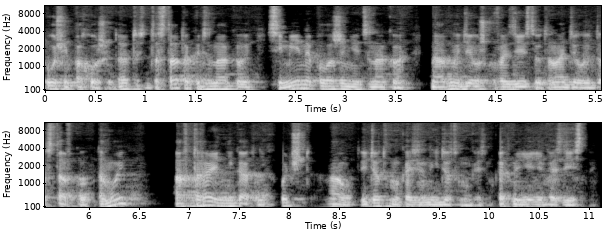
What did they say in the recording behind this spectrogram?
очень похожий, да, то есть достаток одинаковый, семейное положение одинаковое. На одну девушку воздействует, она делает доставку домой, а вторая никак не хочет, она вот идет в магазин идет в магазин, как на нее не воздействует.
